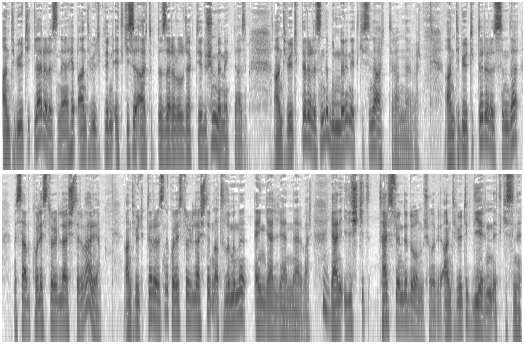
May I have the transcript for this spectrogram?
Antibiyotikler arasında yani hep antibiyotiklerin etkisi artıp da zarar olacak diye düşünmemek lazım. Antibiyotikler arasında bunların etkisini arttıranlar var. Antibiyotikler arasında mesela bu kolesterol ilaçları var ya antibiyotikler arasında kolesterol ilaçlarının atılımını engelleyenler var. Hı. Yani ilişki ters yönde de olmuş olabilir. Antibiyotik diğerinin etkisini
